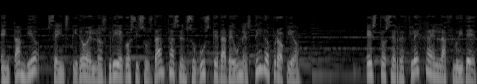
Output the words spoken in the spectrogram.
en cambio, se inspiró en los griegos y sus danzas en su búsqueda de un estilo propio. Esto se refleja en la fluidez,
